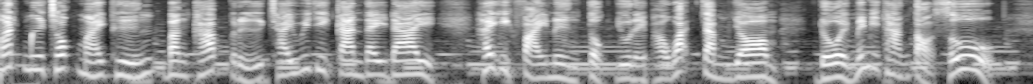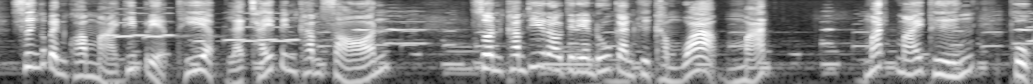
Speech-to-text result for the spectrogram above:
มัดมือชกหมายถึงบังคับหรือใช้วิธีการใด ๆ ให้อีกฝ่ายหนึ่งตกอยู่ในภาวะจำยอม โดยไม่มีทางต่อสู้ ซึ่งก็เป็นความหมายที่เปรียบเทียบและใช้เป็นคำสอน ส่วนคำที่เราจะเรียนรู้กันคือคำว่า มัด มัดหมายถึง ผูก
